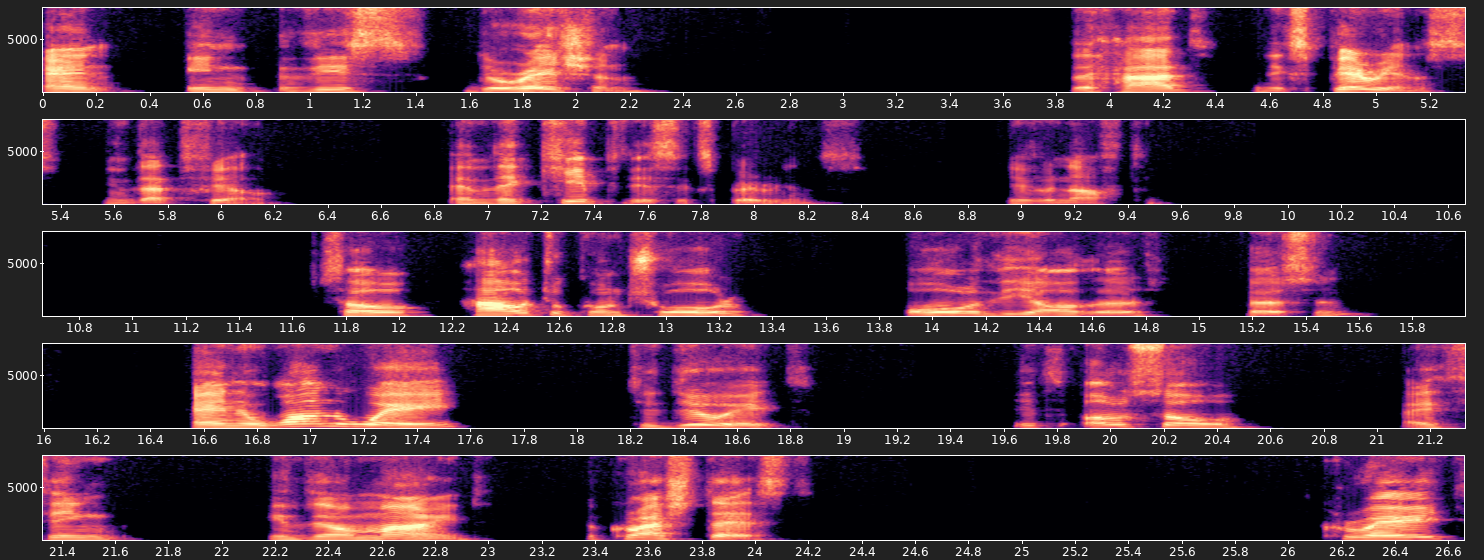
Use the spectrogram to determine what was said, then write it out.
And in this duration, they had an experience in that field and they keep this experience even after. So how to control all the other person. And one way to do it, it's also, I think, in their mind, a crash test. Create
